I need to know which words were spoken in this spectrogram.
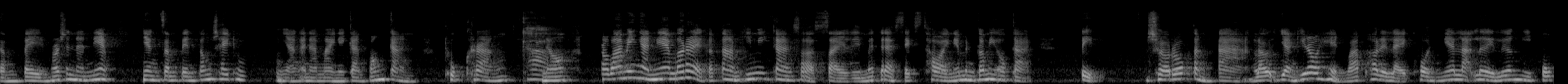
จำเป็น เพราะฉะนั้นเนี่ยยังจำเป็นต้องใช้ ถุงยางอนามัยในการป้องกันทุกครั้งค่ะเนาะเพราะว่าไม่งั้นเนี่ยเมื่อไหร่ก็ตามที่มีการสอดใส่เลยแม้แต่เซ็กซ์ทอยเนี่ยมันก็มีโอกาสติดเชื้อโรคต่างๆ แล้วอย่างที่เราเห็นว่าพอหลายๆ คนเนี่ยละเลยเรื่องนี้ปุ๊บ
